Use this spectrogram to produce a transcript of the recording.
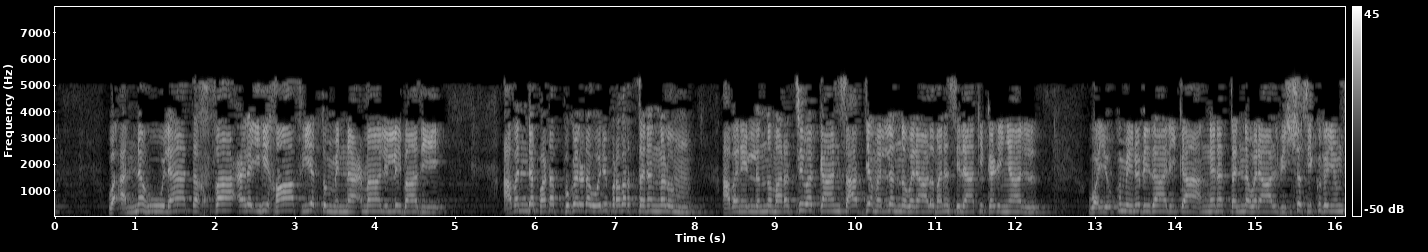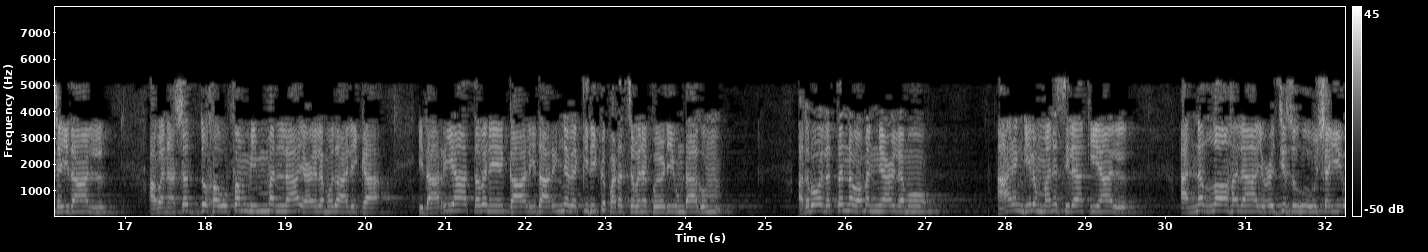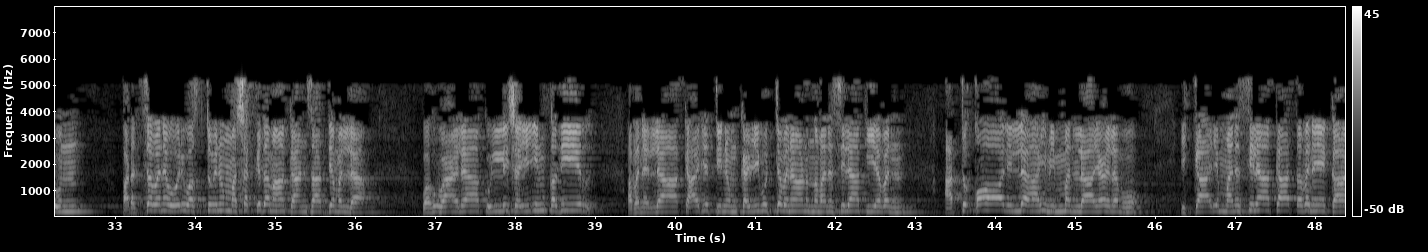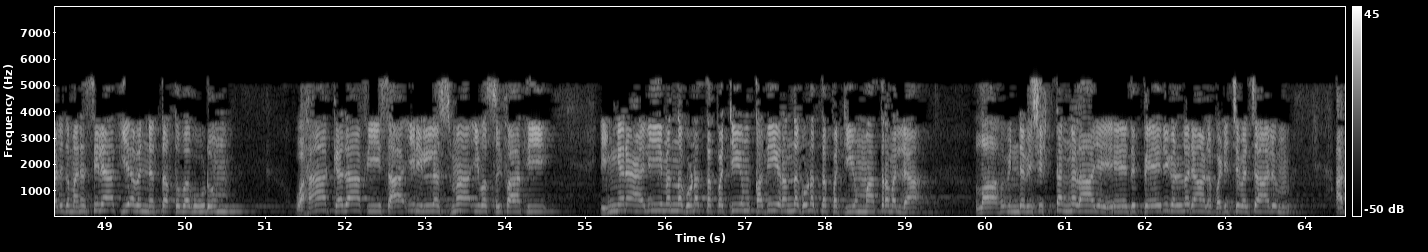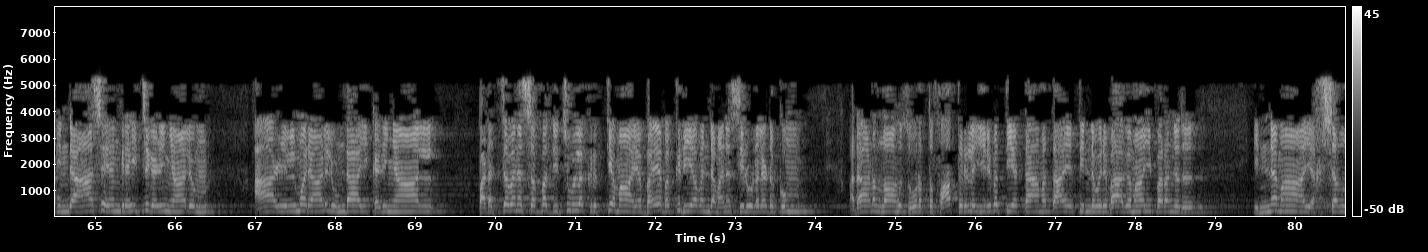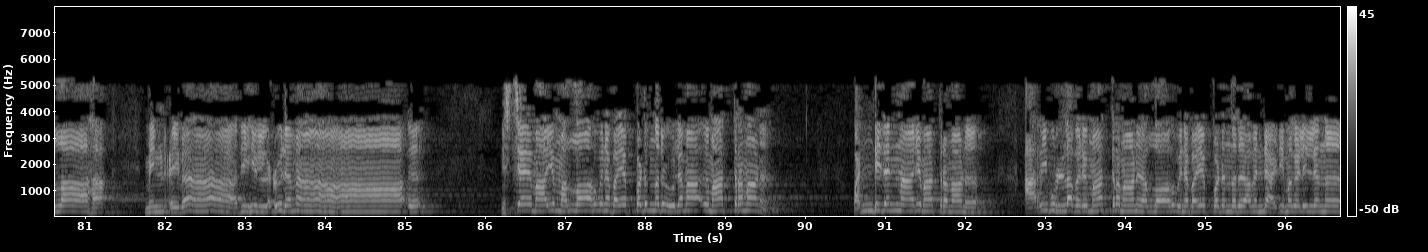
അന്നഹൂല ലാ തഖ്ഫ അലൈഹി ഖാഫിയത്തും മിൻ ഇബാദി അവന്റെ പടപ്പുകളുടെ ഒരു പ്രവർത്തനങ്ങളും അവനിൽ നിന്ന് മറച്ചുവെക്കാൻ സാധ്യമല്ലെന്ന് ഒരാൾ മനസ്സിലാക്കി കഴിഞ്ഞാൽ വയുമിനു ബിദാലിക്ക അങ്ങനെ തന്നെ ഒരാൾ വിശ്വസിക്കുകയും ചെയ്താൽ അവൻ അശദ്ദു ഹൗഫം മിമ്മല്ലായാലമുദാലിക്ക ഇതറിയാത്തവനേക്കാൾ ഇതറിഞ്ഞ വ്യക്തിക്ക് പടച്ചവനെ പേടിയുണ്ടാകും. അതുപോലെ തന്നെ വമന്യാലമോ ആരെങ്കിലും മനസ്സിലാക്കിയാൽ അന്നല്ലാഹലായുജിസുഹു ഷൈഉൻ പടച്ചവനെ ഒരു വസ്തുവിനും അശക്തമാക്കാൻ സാധ്യമല്ല. ഖദീർ. അവൻ എല്ലാ കാര്യത്തിനും കഴിവുറ്റവനാണെന്ന് മനസ്സിലാക്കിയവൻ ലായലമു ഇക്കാര്യം മനസ്സിലാക്കാത്തവനേക്കാൾ ഇത് മനസ്സിലാക്കിയവന് തത്വ കൂടും. ഇങ്ങനെ അലീം എന്ന ഗുണത്തെപ്പറ്റിയും ഖദീർ എന്ന ഗുണത്തെപ്പറ്റിയും മാത്രമല്ല അള്ളാഹുവിന്റെ വിശിഷ്ടങ്ങളായ ഏത് പേരുകൾ ഒരാൾ പഠിച്ചു വെച്ചാലും അതിന്റെ ആശയം ഗ്രഹിച്ചു കഴിഞ്ഞാലും ആ ഇൽമൊരാളിൽ ഉണ്ടായി കഴിഞ്ഞാൽ പടച്ചവനെ സംബന്ധിച്ചുള്ള കൃത്യമായ ഭയഭക്തി അവന്റെ മനസ്സിലുടലെടുക്കും അതാണ് അള്ളാഹു സൂറത്ത് ഫാത്തിറിലെ ഇരുപത്തിയെട്ടാമത്തെ ആയത്തിന്റെ ഒരു ഭാഗമായി പറഞ്ഞത്. ഇന്നമായ മിൻ ഇബാദിഹിൽ നിശ്ചയമായും അള്ളാഹുവിനെ ഒരു ഉലമാ മാത്രമാണ്. പണ്ഡിതന്മാര് മാത്രമാണ്. അറിവുള്ളവർ മാത്രമാണ് അള്ളാഹുവിനെ ഭയപ്പെടുന്നത് അവന്റെ അടിമകളില്ലെന്ന്.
